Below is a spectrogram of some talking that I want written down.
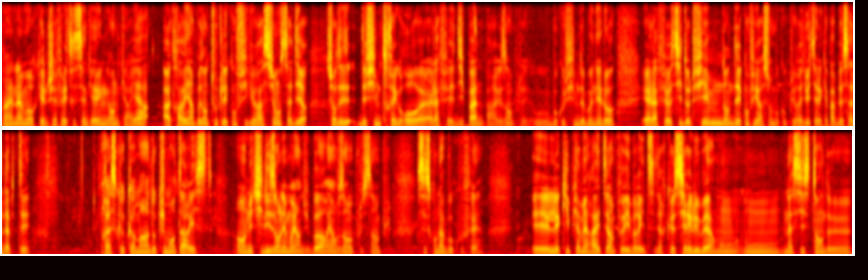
Marlène Lamour, qui est une chef électricienne qui a eu une grande carrière, a travaillé un peu dans toutes les configurations, c'est-à-dire sur des, des, films très gros. Elle a fait Dipan par exemple, ou beaucoup de films de Bonello. Et elle a fait aussi d'autres films dans des configurations beaucoup plus réduites. Elle est capable de s'adapter presque comme un documentariste en utilisant les moyens du bord et en faisant au plus simple. C'est ce qu'on a beaucoup fait. Et l'équipe caméra était un peu hybride, c'est-à-dire que Cyril Hubert, mon, assistant de,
